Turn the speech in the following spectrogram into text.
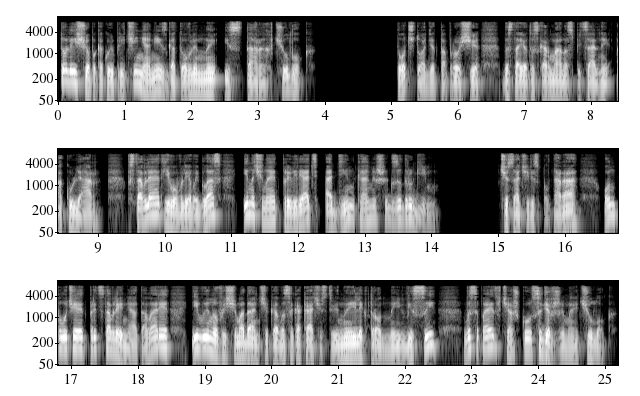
то ли еще по какой причине они изготовлены из старых чулок. Тот, что одет попроще, достает из кармана специальный окуляр, вставляет его в левый глаз и начинает проверять один камешек за другим. Часа через полтора он получает представление о товаре и, вынув из чемоданчика высококачественные электронные весы, высыпает в чашку содержимое чулок.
